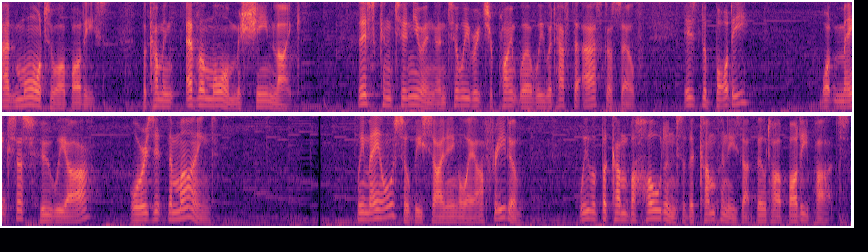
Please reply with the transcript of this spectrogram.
add more to our bodies, becoming ever more machine-like. This continuing until we reach a point where we would have to ask ourselves, is the body what makes us who we are? Or is it the mind? We may also be signing away our freedom. We would become beholden to the companies that built our body parts.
